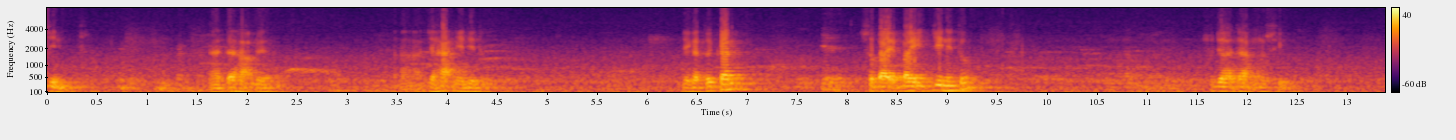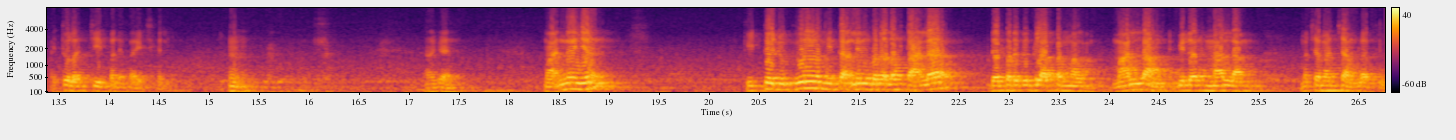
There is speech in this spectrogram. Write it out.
jin. Ha, tahap dia. Ha, jahatnya dia tu. Dia katakan sebaik-baik jin itu ada manusia. Itulah jin paling baik sekali. Hmm. ha, kan? Maknanya kita juga minta lindung kepada Allah Ta'ala daripada kegelapan malam. Malam bila malam macam-macam berlaku.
